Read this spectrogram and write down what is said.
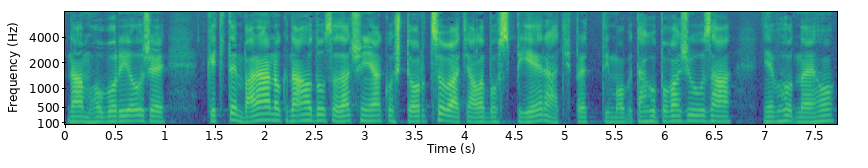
nám hovoril, že keď ten baránok náhodou sa začne nejako štorcovať alebo spierať pred tým, tak ho považujú za nevhodného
